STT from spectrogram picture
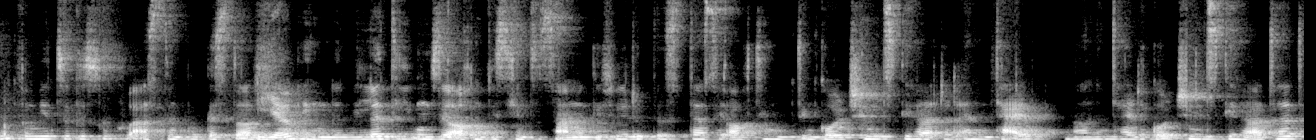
du bei mir zu Besuch warst in Burgersdorf ja. in der Villa, die uns ja auch ein bisschen zusammengeführt hat, dass, dass sie auch den, den Goldschmitz gehört hat, einen Teil, einen Teil der Goldschmitz gehört hat,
